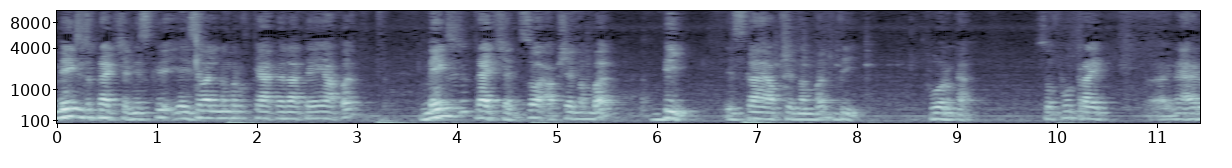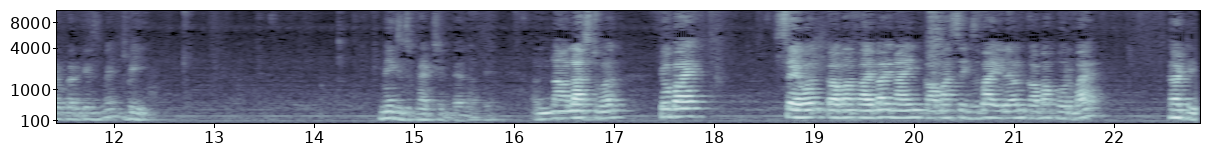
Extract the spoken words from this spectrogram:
मिक्सड फ्रैक्शन इसके ऐसे वाले नंबर को क्या कहलाते हैं यहाँ पर? Mixed fraction so option number B इसका है ऑप्शन नंबर बी फोर का. सो फुट राइट एरो करके इसमें बी मिक्सड फ्रैक्शन कहलाते हैं. Now last one two by seven comma five by nine comma six by eleven comma four by thirty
